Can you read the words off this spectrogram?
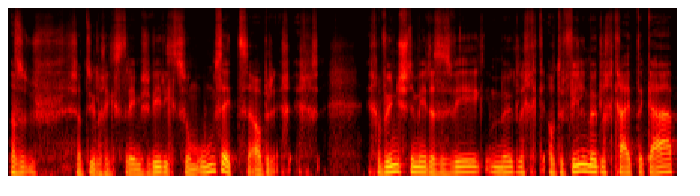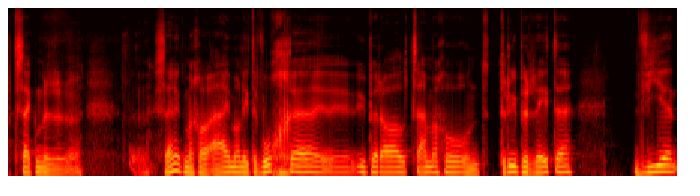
Also ist natürlich extrem schwierig zum umsetzen, aber ich, ich, ich wünschte mir, dass es wie möglich oder viele Möglichkeiten gibt, sagen wir, ich äh, nicht, man kann einmal in der Woche äh, überall zusammenkommen und darüber reden, wie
